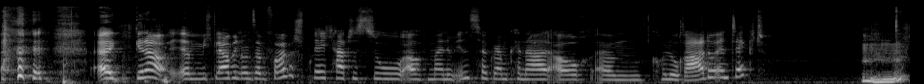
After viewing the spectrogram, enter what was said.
äh, genau, ähm, ich glaube, in unserem Vorgespräch hattest du auf meinem Instagram-Kanal auch ähm, Colorado entdeckt. Mhm.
